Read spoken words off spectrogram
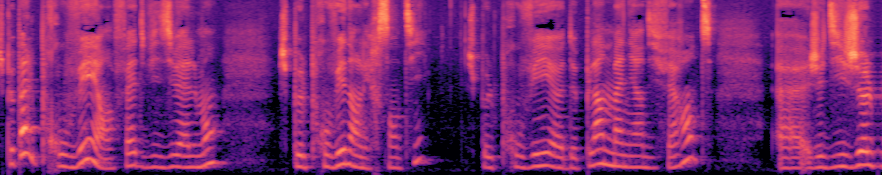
je peux pas le prouver en fait visuellement. Je peux le prouver dans les ressentis. Je peux le prouver de plein de manières différentes. je dis je le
